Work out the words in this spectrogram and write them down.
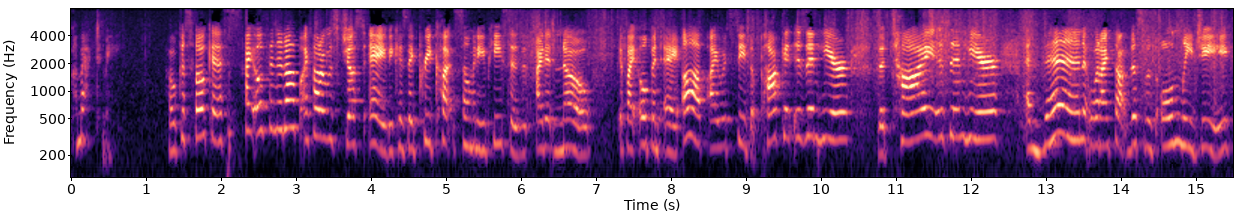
come back to me. Hocus focus. I opened it up, I thought it was just A because they pre-cut so many pieces. I didn't know if I opened A up, I would see the pocket is in here, the tie is in here, and then when I thought this was only G,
